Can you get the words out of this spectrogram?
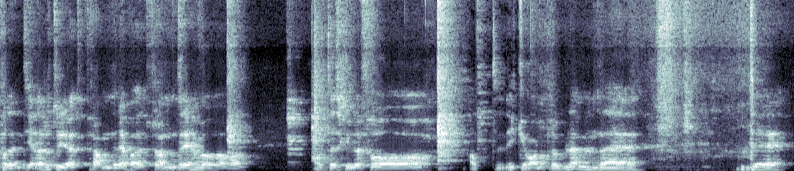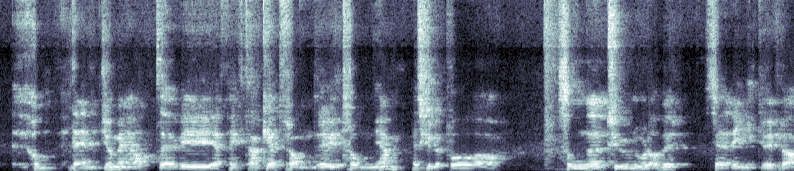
På den tida så trodde jeg at framdrev var et framdrev, og at det skulle få At det ikke var noe problem. Men det, det, det endte jo med at vi, jeg fikk tak i et framdrev i Trondheim. Jeg skulle på sånn eh, tur nordover, så jeg ringte jo fra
